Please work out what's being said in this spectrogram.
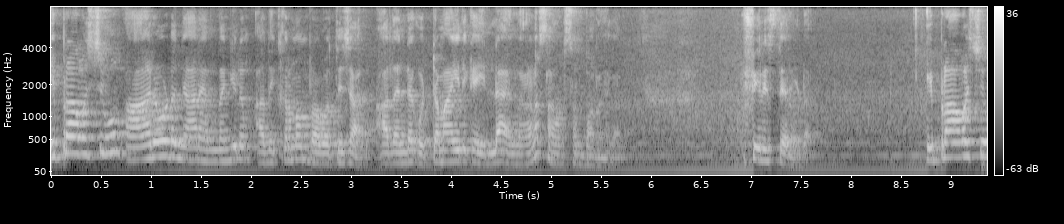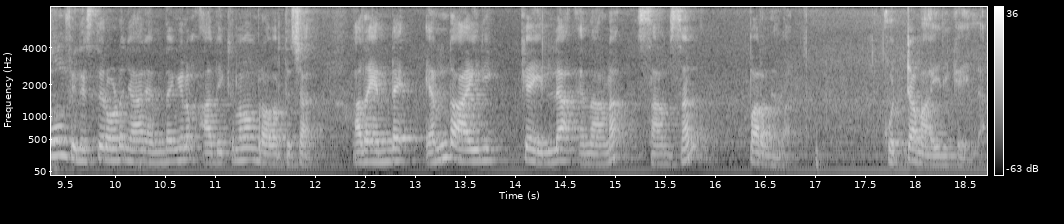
ഇപ്രാവശ്യവും ആരോട് ഞാൻ എന്തെങ്കിലും അതിക്രമം പ്രവർത്തിച്ചാൽ അതെന്റെ കുറ്റമായിരിക്കയില്ല എന്നാണ് സാംസൺ പറഞ്ഞത്. ഫിലിസ്തീനോട്. ഇപ്രാവശ്യവും ഫിലിസ്തീനോട് ഞാൻ എന്തെങ്കിലും അതിക്രമം പ്രവർത്തിച്ചാൽ അത് എന്റെ എന്തായിരിക്കയില്ല എന്നാണ് സാംസൺ പറഞ്ഞത്. കുറ്റമായിരിക്കയില്ല.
